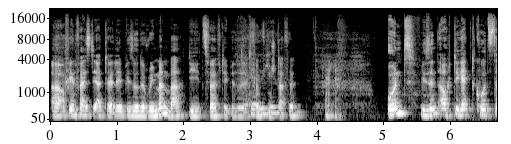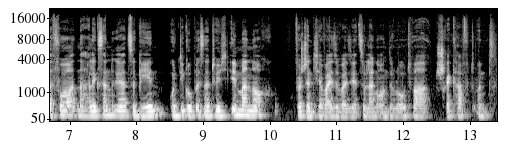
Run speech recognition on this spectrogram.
Äh, auf jeden Fall ist die aktuelle Episode Remember, die zwölfte Episode der fünften? Staffel. Und wir sind auch direkt kurz davor, nach Alexandria zu gehen. Und die Gruppe ist natürlich immer noch, verständlicherweise, weil sie jetzt so lange on the road war, schreckhaft und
